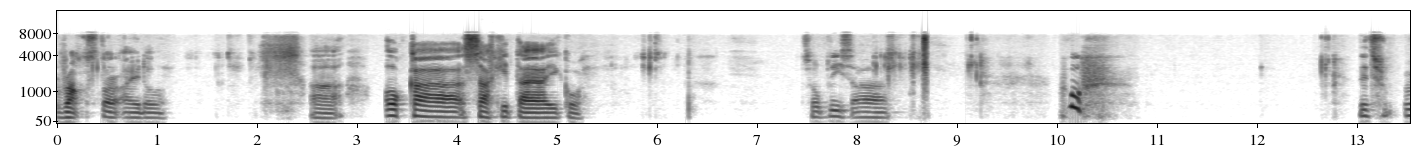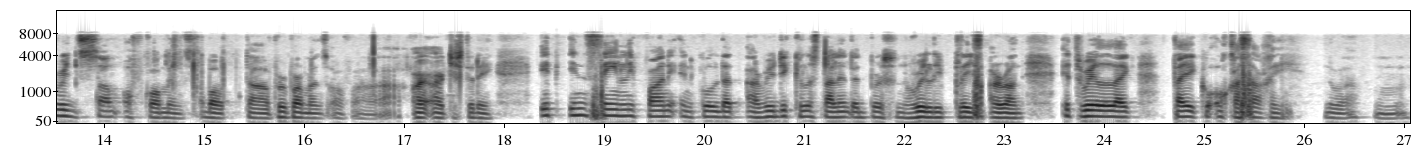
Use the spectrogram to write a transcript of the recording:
rock star idol uh, Okazaki Taiiku. So please uh whew. let's read some of comments about the performance of uh, our artist today. It insanely funny and cool that a ridiculous talented person really plays around. It really like Taiko Okazaki, di? Mm.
